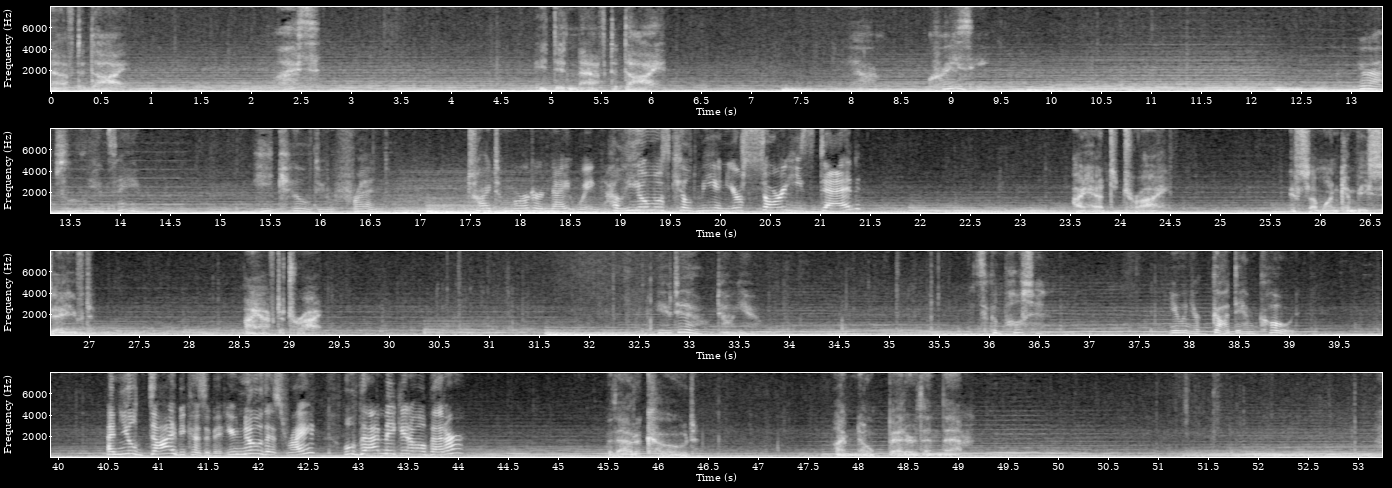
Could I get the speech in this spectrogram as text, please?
have to die. What? He didn't have to die. You're crazy. You're absolutely insane. He killed your friend. Tried to murder Nightwing. How he almost killed me, and you're sorry he's dead? I had to try. If someone can be saved, I have to try. You do, don't you? It's a compulsion. You and your goddamn code. And you'll die because of it. You know this, right? Will that make it all better? Without a code, I'm no better than them.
